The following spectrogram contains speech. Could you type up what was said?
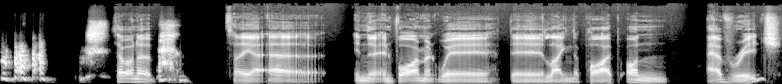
so, on a say, uh, in the environment where they're laying the pipe, on average,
